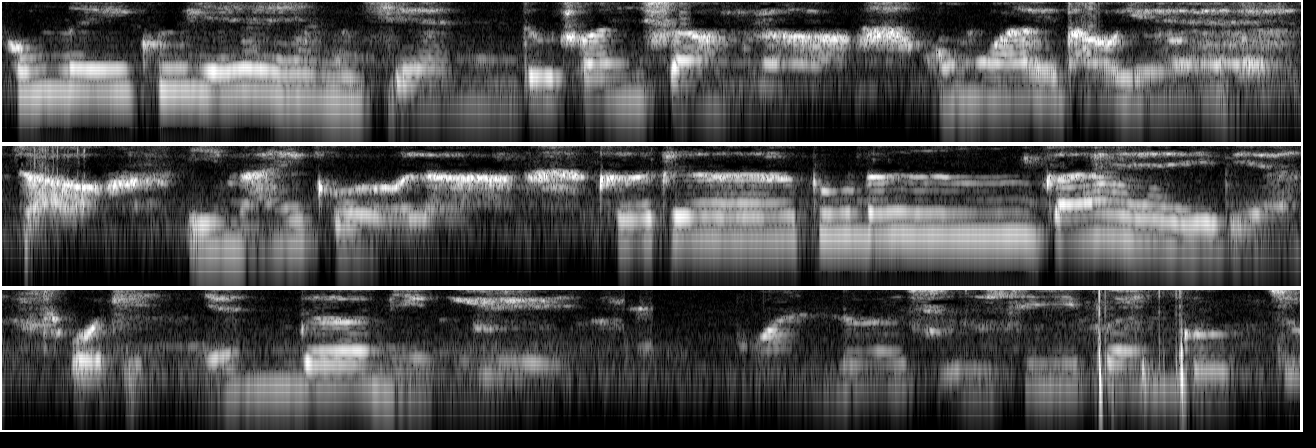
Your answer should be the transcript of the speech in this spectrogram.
红内裤眼前都穿上了，红外套也早已买过了。可这不能改变我今年的命运。换了十几份工作，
